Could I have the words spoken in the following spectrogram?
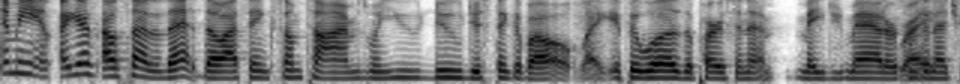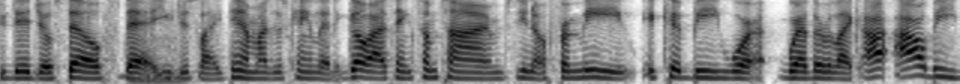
I mean, I guess outside of that, though, I think sometimes when you do just think about like if it was a person that made you mad or something Right. that you did yourself that you mm-hmm. just like, damn, I just can't let it go. I think sometimes, you know, for me, it could be where whether like I, I'll be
